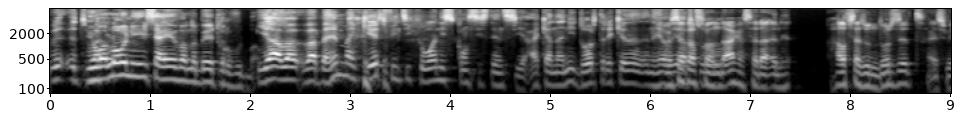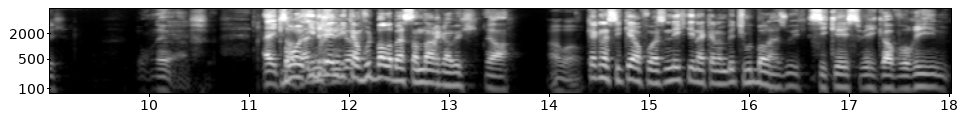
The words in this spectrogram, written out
het, In Wallonië is hij een van de betere voetballers. Ja, wat, wat bij hem mankeert, vind ik gewoon is consistentie. Hij kan dat niet doortrekken een heel We jaar als toe. vandaag, als hij dat een half seizoen doorzet, hij is weg. Nee, ja. Hey, ik zou Bro, dat niet iedereen die zeggen. kan voetballen bij Standaard gaat weg. Ja, Oh, wow. Kijk naar Siké, of hij is 19 hij kan een beetje voetballen, hij is weg. Sique is weg, Gavori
